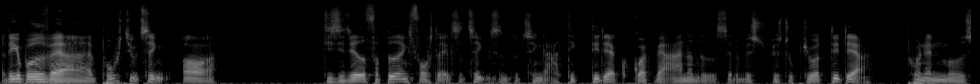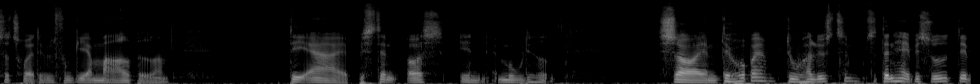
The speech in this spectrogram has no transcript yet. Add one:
Og det kan både være positive ting og deciderede forbedringsforslag, altså ting, som du tænker, ah, det, det der kunne godt være anderledes, eller hvis, hvis du gjorde det der på en anden måde, så tror jeg, det vil fungere meget bedre. Det er øh, bestemt også en mulighed. Så øhm, det håber jeg, du har lyst til. Så den her episode, det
